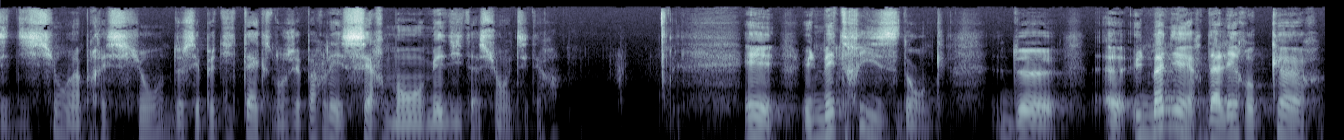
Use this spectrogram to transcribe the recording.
éditions, impressions de ces petits textes dont j'ai parlé, sermons, méditations, etc et une maîtrise donc de euh, une manière d'aller au cœur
